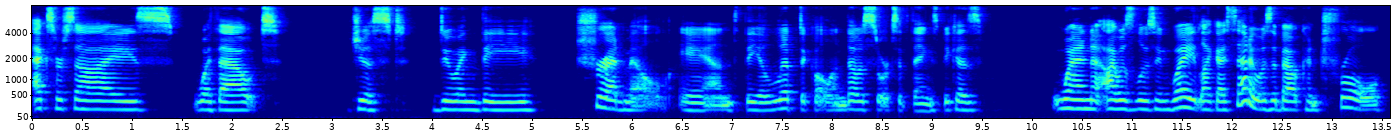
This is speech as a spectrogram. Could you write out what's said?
exercise without just doing the treadmill and the elliptical and those sorts of things because when I was losing weight, like I said, it was about control.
